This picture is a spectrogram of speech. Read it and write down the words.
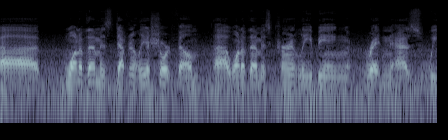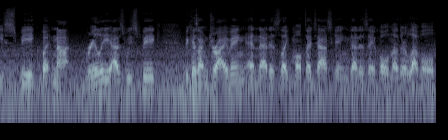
Uh, one of them is definitely a short film. Uh, one of them is currently being written as we speak, but not really as we speak because I'm driving, and that is like multitasking. That is a whole nother level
